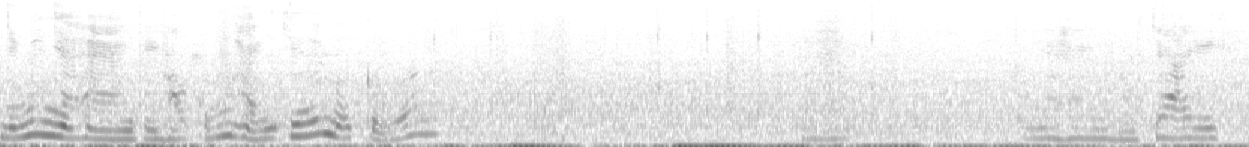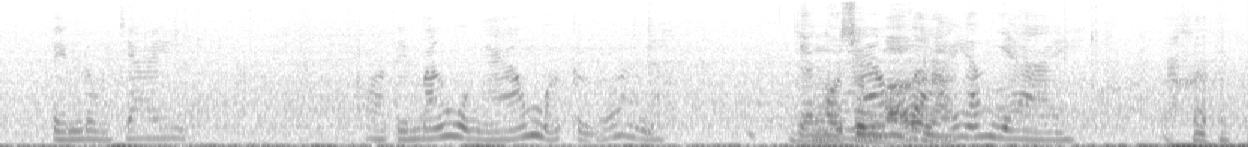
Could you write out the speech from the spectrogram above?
những cái nhà hàng thì họ cũng hạn chế mở cửa. À, nhà hàng đồ chay, tiệm đồ chay, hoặc tiệm bán quần áo mở cửa rồi nè. Dạng Quần hồi xuân mở rồi nè. áo dài.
